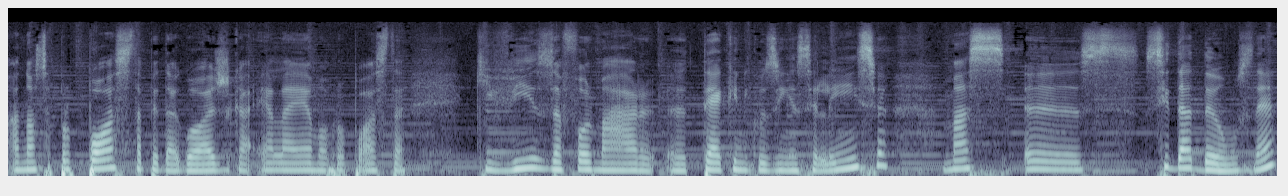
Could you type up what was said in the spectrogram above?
a, nossa proposta pedagógica, ela é uma proposta que visa formar uh, técnicos em excelência, mas uh, cidadãos, né?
